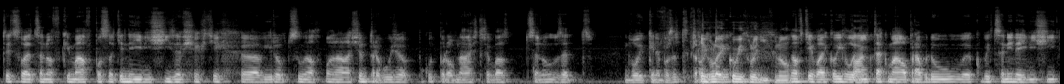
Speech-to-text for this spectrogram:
ty svoje cenovky má v podstatě nejvyšší ze všech těch eh, výrobců na, na našem trhu, že pokud porovnáš třeba cenu Z dvojky nebo Z3. V těch vlajkových lodích, no. no v těch vlajkových lodích, tak. tak má opravdu jakoby, ceny nejvyšší.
